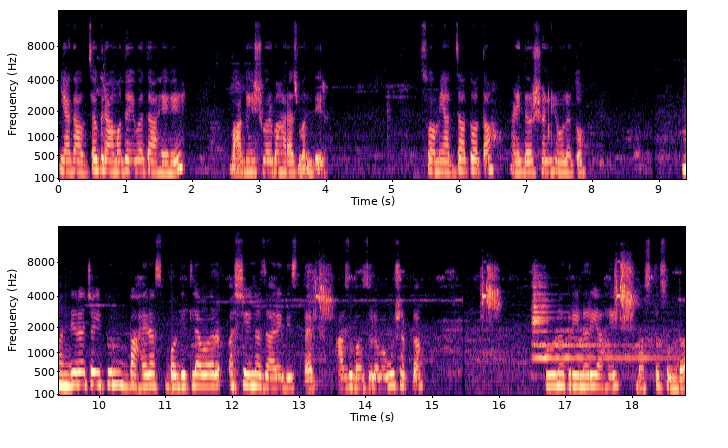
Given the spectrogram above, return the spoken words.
या गावचं ग्रामदैवत आहे हे. वाघेश्वर महाराज मंदिर. सो आम्ही आज जातो आता आणि दर्शन घेऊन येतो. मंदिराच्या इथून बाहेर अस- बघितल्यावर असे नजारे दिसत आहेत आजूबाजूला बघू शकता. पूर्ण ग्रीनरी आहे. मस्त सुंदर.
